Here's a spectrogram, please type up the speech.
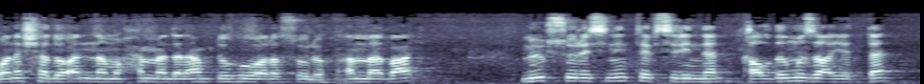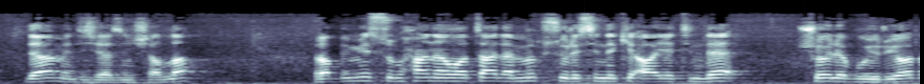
ونشهد أن محمدا عبده ورسوله أما بعد Mülk suresinin tefsirinden kaldığımız ayetten devam edeceğiz inşallah. Rabbimiz Subhanahu ve Teala Mülk suresindeki ayetinde şöyle buyuruyor.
